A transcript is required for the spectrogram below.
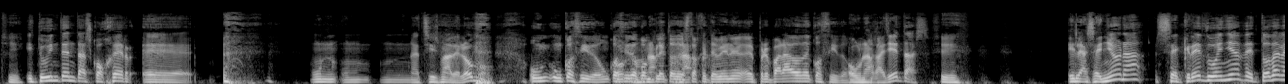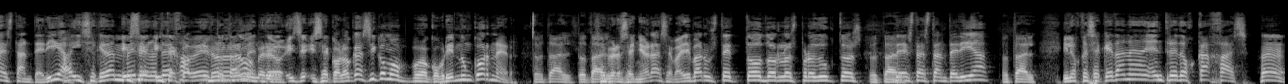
Sí. y tú intentas coger eh, un- un- una chisma de lomo Un, un cocido, un cocido completo de una- estos que te viene el preparado de cocido. o unas galletas, Sí. Y la señora se cree dueña de toda la estantería. Ah, y se queda en medio, no te deja ver no, no, no, totalmente. pero y, se, y se coloca así como cubriendo un córner. Total, total. Sí, pero señora, ¿se va a llevar usted todos los productos Total. de esta estantería? Total. Y los que se quedan eh, entre dos cajas Eh,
